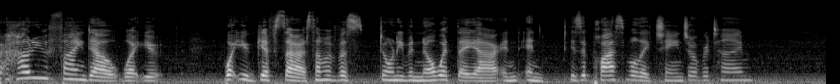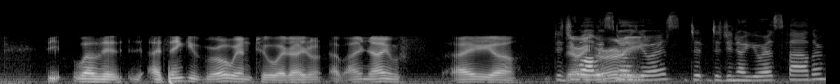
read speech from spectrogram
how do you find out what your what your gifts are? Some of us don't even know what they are, and and is it possible they change over time? The, well, the, I think you grow into it. I don't. I know. I. Uh, did you always early, know yours? Did, did you know yours, Father?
